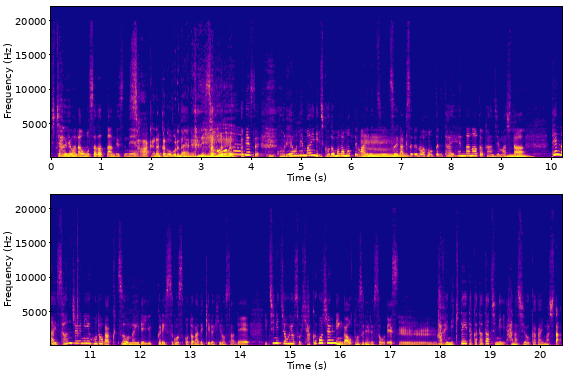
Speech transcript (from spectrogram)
しちゃうような重さだったんですね。坂なんか登るなやね。ねそうなんです。これをね毎日子供が持って毎日通学するのは本当に大変だなと感じました。店内30人ほどが靴を脱いでゆっくり過ごすことができる広さで1日およそ150人が訪れるそうですカフェに来ていた方たちに話を伺いました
